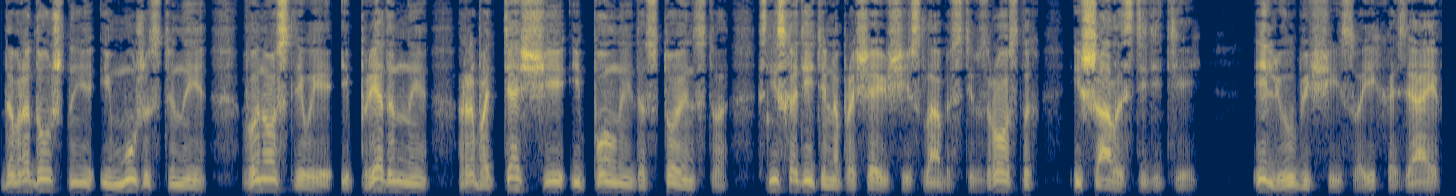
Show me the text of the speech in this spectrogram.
добродушные и мужественные, выносливые и преданные, работящие и полные достоинства, снисходительно прощающие слабости взрослых и шалости детей, и любящие своих хозяев,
